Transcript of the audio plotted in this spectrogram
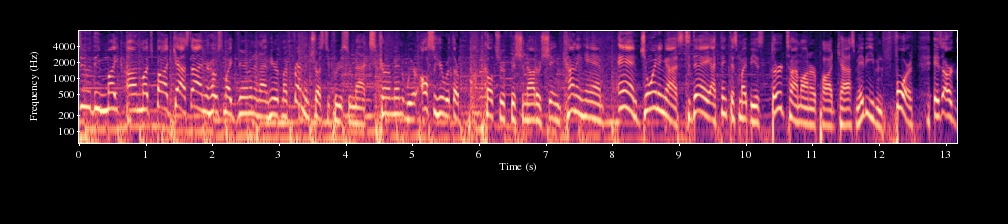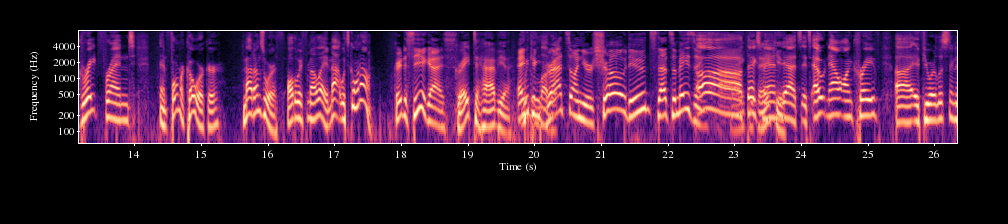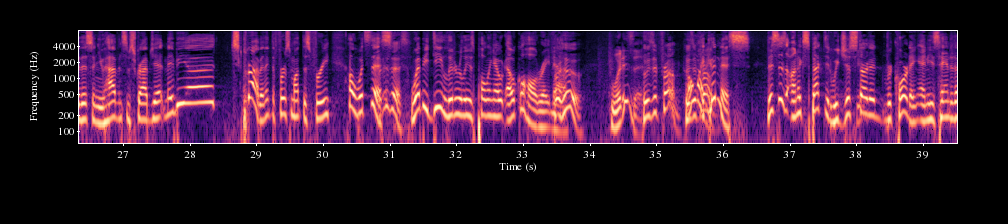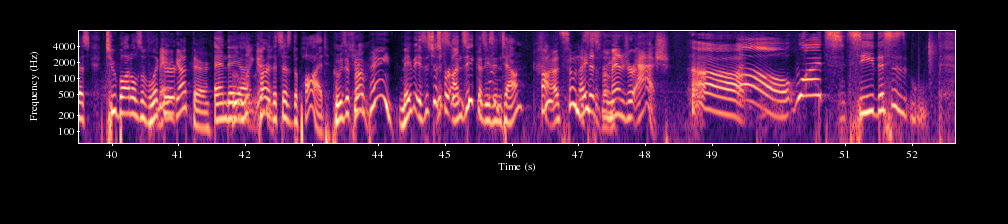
to the Mike on Much podcast. I'm your host, Mike Veerman, and I'm here with my friend and trusty producer, Max Kerman. We are also here with our pop culture aficionado, Shane Cunningham. And joining us today, I think this might be his third time on our podcast, maybe even fourth, is our great friend and former coworker, Matt Unsworth, all the way from LA. Matt, what's going on? Great to see you guys. Great to have you. And We'd congrats on your show, dudes. That's amazing. Ah, Thank you, thanks, thank man. you. Yeah, it's it's out now on Crave. Uh, if you are listening to this and you haven't subscribed yet, maybe uh, subscribe. I think the first month is free. Oh, what's this? What is this? Webby D literally is pulling out alcohol right now. For who? what is this? Who's it from? Who's oh it my from? goodness. This is unexpected. We just started recording, and he's handed us two bottles of liquor you got there. and a Oh, uh, card that says the pod. Who's it from? Champagne. Maybe is this just This for one's- Unzi because he's in town? Oh, that's so nice. This is of from. Manager Ash. Oh, Oh, what? see, this is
